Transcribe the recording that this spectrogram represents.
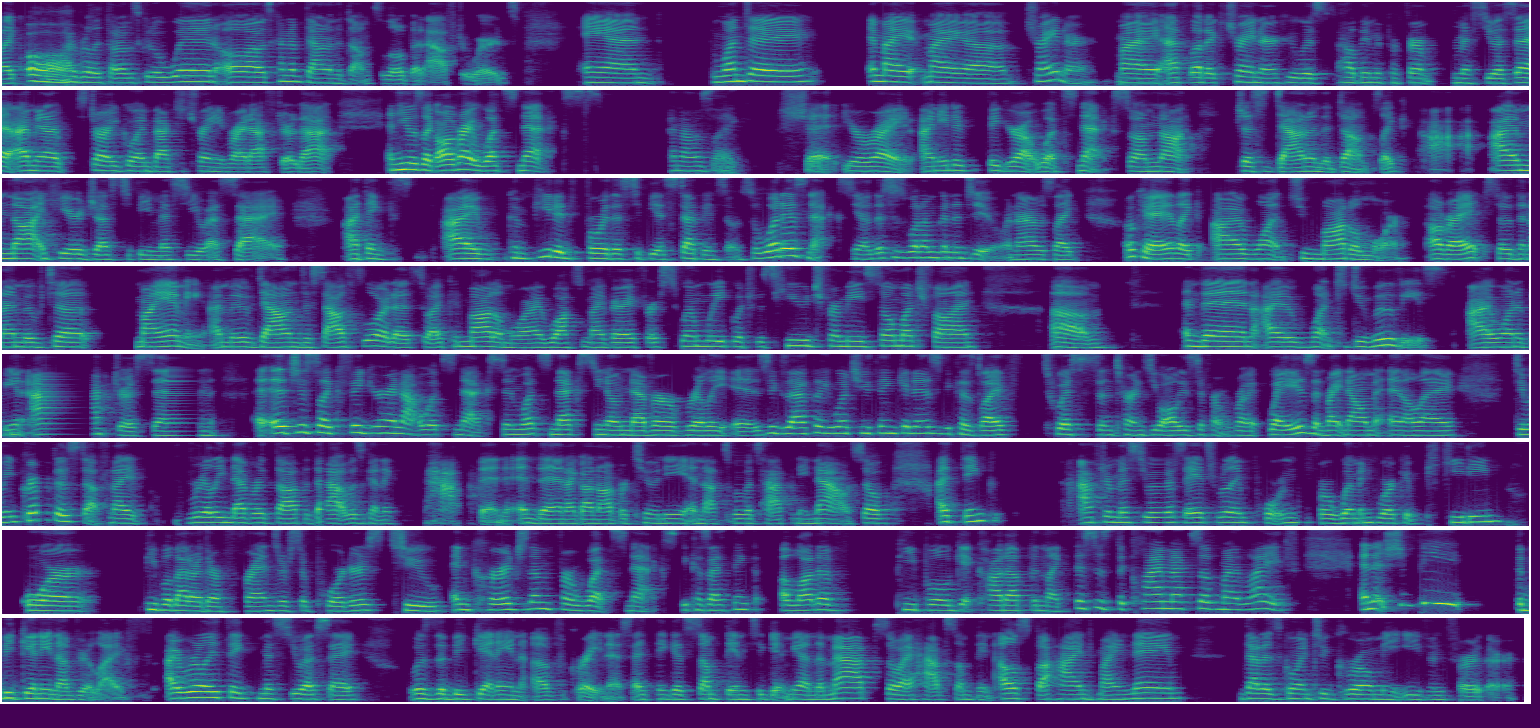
like, oh, I really thought I was going to win. Oh, I was kind of down in the dumps a little bit afterwards. And one day and my my uh, trainer, my athletic trainer who was helping me prepare for Miss USA. I mean, I started going back to training right after that, and he was like, "All right, what's next?" And I was like, "Shit, you're right. I need to figure out what's next, so I'm not just down in the dumps. Like I, I'm not here just to be Miss USA. I think I competed for this to be a stepping stone. So what is next? You know, this is what I'm going to do. And I was like, okay, like I want to model more. All right. So then I moved to Miami. I moved down to South Florida so I could model more. I walked my very first swim week, which was huge for me, so much fun. Um, and then I want to do movies. I want to be an actress. And it's just like figuring out what's next. And what's next, you know, never really is exactly what you think it is because life twists and turns you all these different ways. And right now I'm in LA doing crypto stuff. And I really never thought that that was going to happen. And then I got an opportunity, and that's what's happening now. So I think after Miss USA, it's really important for women who are competing or people that are their friends or supporters to encourage them for what's next. Because I think a lot of people get caught up in like, this is the climax of my life. And it should be the beginning of your life. I really think Miss USA was the beginning of greatness. I think it's something to get me on the map. So I have something else behind my name that is going to grow me even further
